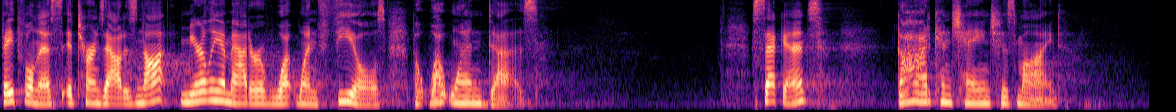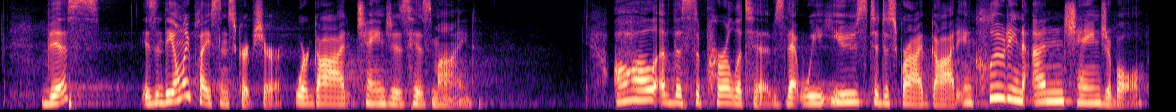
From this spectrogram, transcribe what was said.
Faithfulness, it turns out, is not merely a matter of what one feels, but what one does. Second, God can change his mind. This isn't the only place in Scripture where God changes his mind. All of the superlatives that we use to describe God, including unchangeable,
